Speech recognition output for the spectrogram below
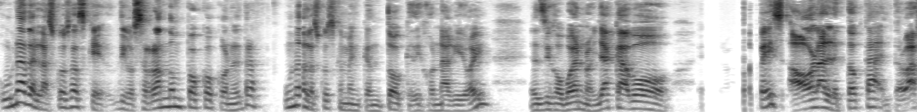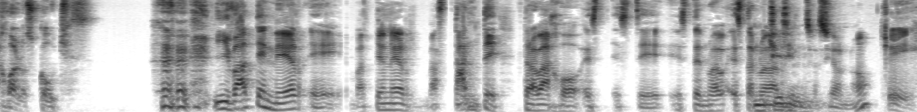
una de las cosas que, digo, cerrando un poco con el draft, una de las cosas que me encantó que dijo Nagy hoy, es dijo, bueno, ya acabó el Pace, ahora le toca el trabajo a los coaches. y va a tener, eh, va a tener bastante trabajo este, este nuevo, esta nueva administración, ¿no? Sí.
